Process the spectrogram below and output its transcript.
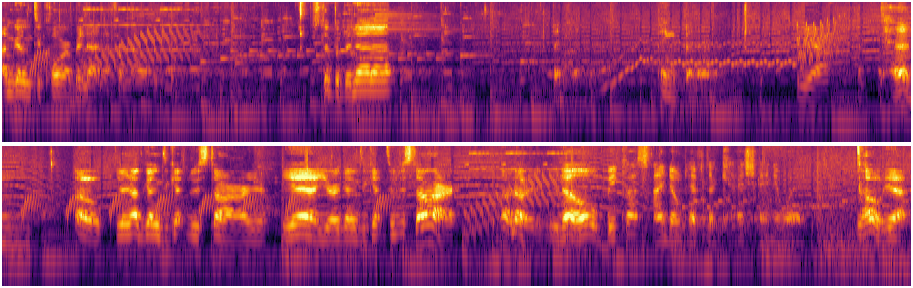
I'm going to core banana from now on. Stupid banana. Banana. Pink banana. Yeah. Ten. Oh, you're not going to get to the star, are you? Yeah, you're going to get to the star. Oh no, you No, because I don't have the cash anyway. Oh yeah.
